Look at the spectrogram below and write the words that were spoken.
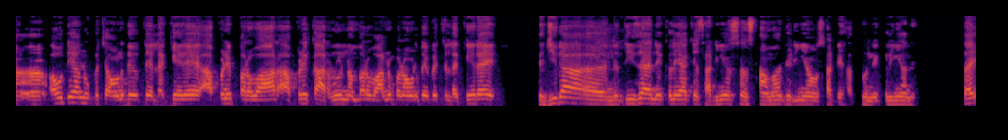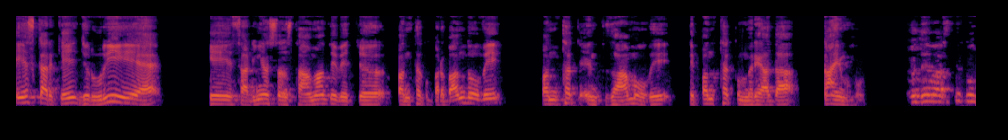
ਅਹ, ਅਹੁਦਿਆਂ ਨੂੰ ਬਚਾਉਣ ਦੇ ਉੱਤੇ ਲੱਗੇ ਰਹੇ ਆਪਣੇ ਪਰਿਵਾਰ ਆਪਣੇ ਘਰ ਨੂੰ ਨੰਬਰ 1 ਬਣਾਉਣ ਦੇ ਵਿੱਚ ਲੱਗੇ ਰਹੇ ਤੇ ਜਿਹਦਾ ਨਤੀਜਾ ਨਿਕਲਿਆ ਕਿ ਸਾਡੀਆਂ ਸੰਸਥਾਵਾਂ ਜਿਹੜੀਆਂ ਉਹ ਸਾਡੇ ਹੱਥੋਂ ਨਿਕਲੀਆਂ ਨੇ। ਤਾਂ ਇਸ ਕਰਕੇ ਜ਼ਰੂਰੀ ਇਹ ਹੈ ਕਿ ਸਾਡੀਆਂ ਸੰਸਥਾਵਾਂ ਦੇ ਵਿੱਚ ਪੰਥਕ ਪ੍ਰਬੰਧ ਹੋਵੇ ਪੰਥਕ ਇੰਤਜ਼ਾਮ ਹੋਵੇ ਤੇ ਪੰਥਕ ਮਰਿਆਦਾ ਕਾਇਮ ਹੋਵੇ। ਉਹਦੇ ਵਾਸਤੇ ਕੋਈ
